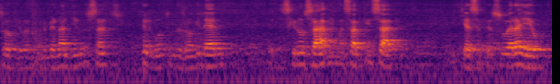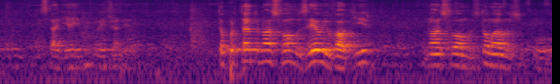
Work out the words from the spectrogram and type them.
sobre o Antônio Bernardino dos Santos, perguntam do João Guilherme Ele disse que não sabe, mas sabe quem sabe. E que essa pessoa era eu, que estaria indo para o Rio de Janeiro. Então, portanto, nós fomos, eu e o Valdir, nós fomos, tomamos o,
